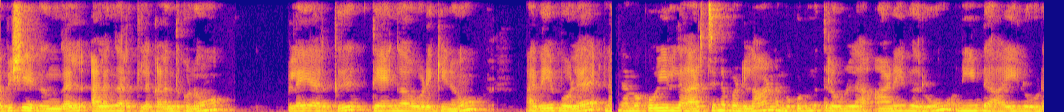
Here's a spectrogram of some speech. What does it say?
அபிஷேகங்கள் அலங்காரத்தில் கலந்துக்கணும். பிள்ளையாருக்கு தேங்காய் உடைக்கணும். அதே போல் நம்ம கோயிலில் அர்ச்சனை பண்ணலாம். நம்ம குடும்பத்தில் உள்ள அனைவரும் நீண்ட ஆயுளோட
